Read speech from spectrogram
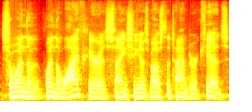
so when the when the wife here is saying she gives most of the time to her kids,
